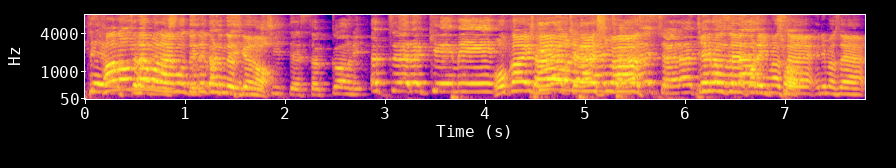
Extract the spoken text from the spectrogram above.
でもないもん出てくるんですけど。お会計お願いします。いりません、これいりません、いりません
